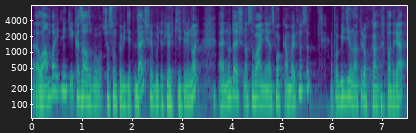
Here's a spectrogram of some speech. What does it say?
Ламба, извините, и казалось бы, вот сейчас он победит и дальше, будет легкий 3-0. Э, но дальше у нас Ваня смог камбэкнуться, победил на трех картах подряд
